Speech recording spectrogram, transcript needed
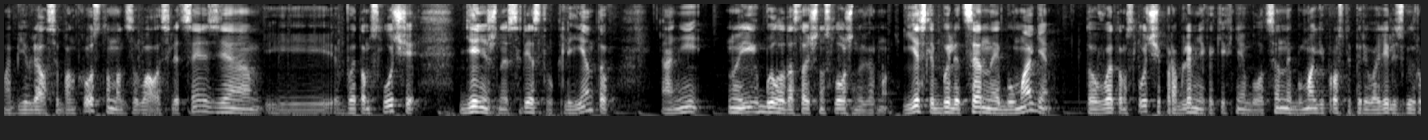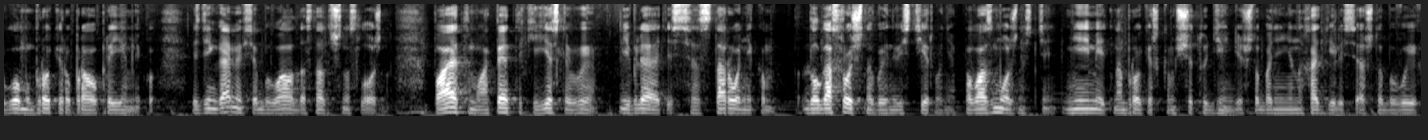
объявлялся банкротством, отзывалась лицензия, и в этом случае денежные средства клиентов, они, ну, их было достаточно сложно вернуть. Если были ценные бумаги, то в этом случае проблем никаких не было. Ценные бумаги просто переводились к другому брокеру-правоприемнику. С деньгами все бывало достаточно сложно. Поэтому, опять-таки, если вы являетесь сторонником долгосрочного инвестирования, по возможности не иметь на брокерском счету деньги, чтобы они не находились, а чтобы вы их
